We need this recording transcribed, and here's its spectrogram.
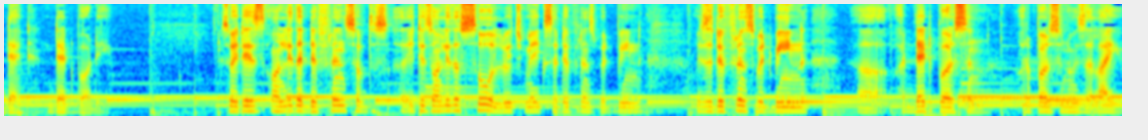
dead dead body. So it is only the difference of the it is only the soul which makes a difference between which is a difference between uh, a dead person or a person who is alive.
